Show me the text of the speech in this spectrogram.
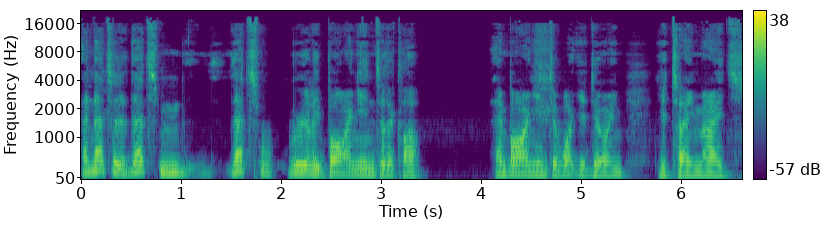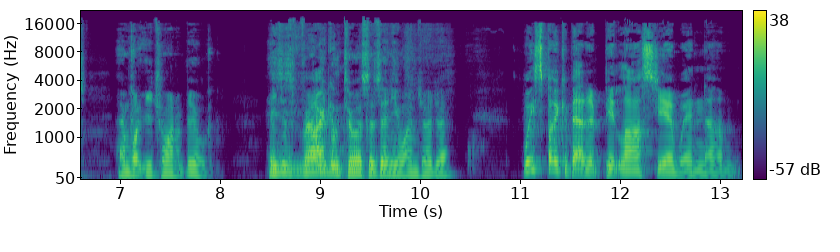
and that's a that's that's really buying into the club and buying into what you're doing, your teammates, and what you're trying to build. He's as valuable to us as anyone, Jojo. We spoke about it a bit last year when, um,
